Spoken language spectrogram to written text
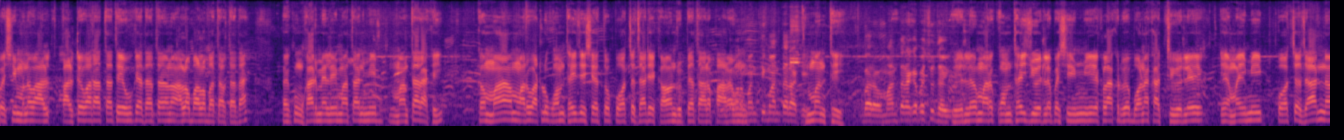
પછી મને પાલટેવાળા હતા તે એવું કહેતા હતા આલો બાલો બતાવતા હતા. કુંખાર મેલી માતાની મેં માનતા રાખી. કે માં મારું આટલું કામ થઈ જશે તો પાંચ હજાર એકાવન રૂપિયા તારા પારા હું મનથી માનતા રાખી. મનથી. બરાબર માનતા રાખે પછી શું થયું? એટલે મારે કોમ થઈ ગયું એટલે પછી મેં એક લાખ રૂપિયા બોના ખાત થયું એટલે એમાંય મેં પાંચ હજાર ને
